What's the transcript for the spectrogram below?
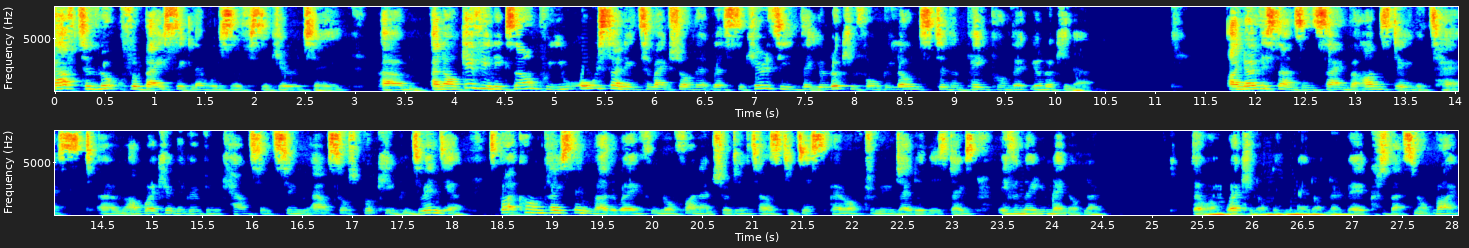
have to look for basic levels of security. Um, and I'll give you an example. You also need to make sure that the security that you're looking for belongs to the people that you're looking at. I know this sounds insane, but I was doing a test. Um, I'm working with a group of accountants who outsource bookkeeping to India. It's quite a commonplace thing, by the way, for your financial details to disappear after a new data these days, even though you may not know. Though I'm working on it, you may not know it because that's not right.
